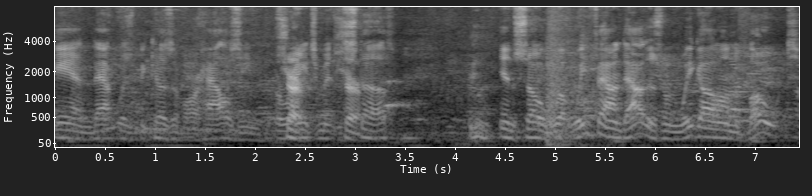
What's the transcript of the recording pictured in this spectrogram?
And that was because of our housing Sure, arrangement and sure. stuff. And so what we found out is when we got on the boat,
